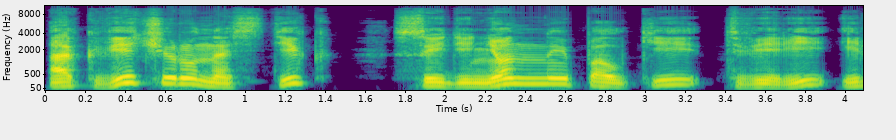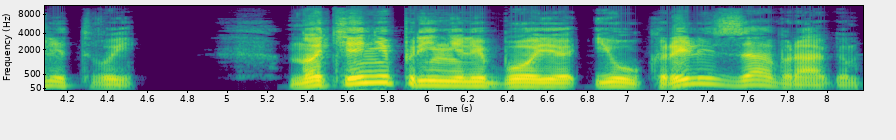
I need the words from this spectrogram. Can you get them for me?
а к вечеру настиг соединенные полки Твери и Литвы. Но те не приняли боя и укрылись за оврагом.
